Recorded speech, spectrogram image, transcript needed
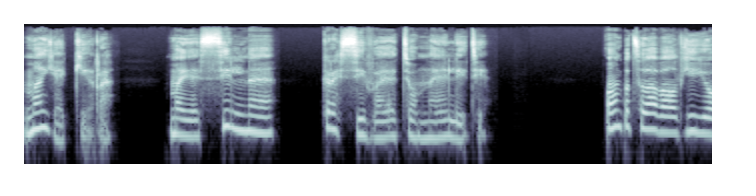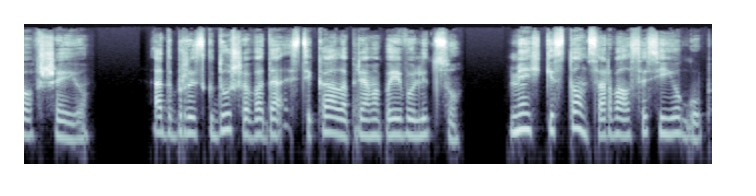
«Моя Кира. Моя сильная, красивая темная леди». Он поцеловал ее в шею. От брызг душа вода стекала прямо по его лицу. Мягкий стон сорвался с ее губ.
